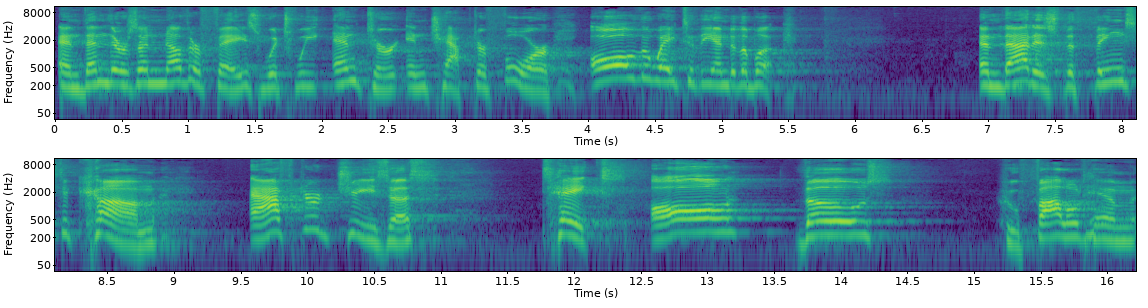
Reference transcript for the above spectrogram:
And then there's another phase which we enter in chapter 4 all the way to the end of the book. And that is the things to come after Jesus takes all those who followed him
